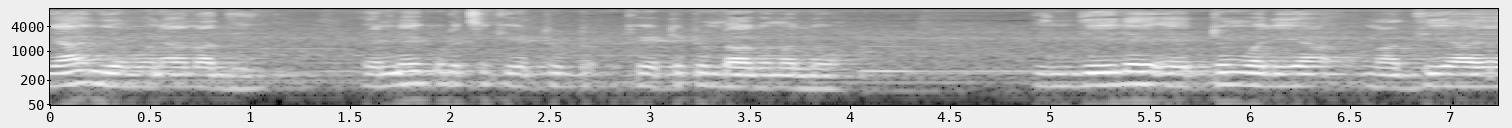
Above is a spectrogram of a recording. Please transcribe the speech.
ഞാൻ യമുന നദി. എന്നെക്കുറിച്ച് കേട്ടിട്ട് കേട്ടിട്ടുണ്ടാകുമല്ലോ. ഇന്ത്യയിലെ ഏറ്റവും വലിയ നദിയായ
